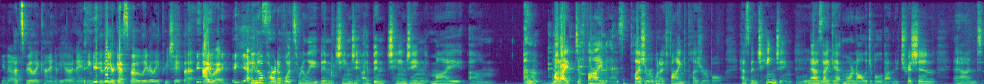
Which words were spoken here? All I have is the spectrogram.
You know, That's really kind of you, and I think your guests probably really appreciate that. I would. yeah. You know, part of what's really been changing, I've been changing my, um, what I define as pleasure or what I find pleasurable has been changing as I get more knowledgeable about nutrition and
